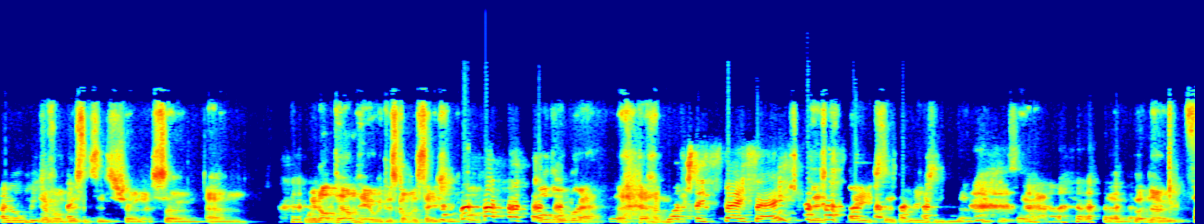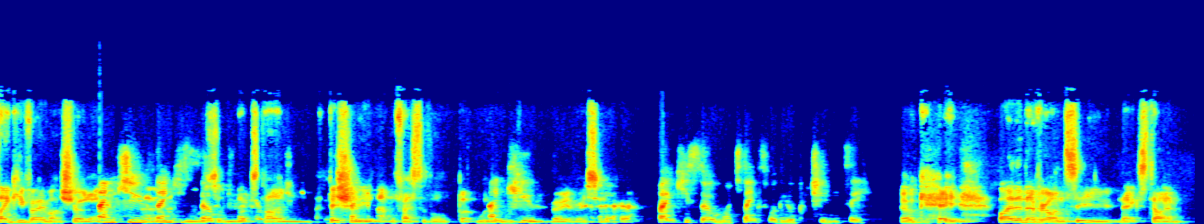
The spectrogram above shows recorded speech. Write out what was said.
I all mean several businesses, Shola. So. Um, we're not down here with this conversation. Hold, hold your breath. Um, watch this space, eh? Watch this space. There's a reason that people say that. Um, but no, thank you very much, Shola. Thank you. Um, thank you. We'll so see you next time, officially at the festival, but we'll, thank we'll you. very, very soon. thank you so much. Thanks for the opportunity. Okay. Bye then, everyone. See you next time.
